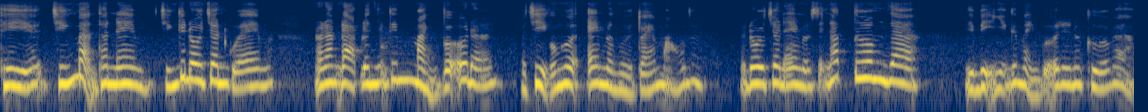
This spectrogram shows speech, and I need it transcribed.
thì ấy, chính bản thân em chính cái đôi chân của em nó đang đạp lên những cái mảnh vỡ đấy. Và chỉ có người em là người tóe máu thôi. Cái đôi chân em nó sẽ nát tươm ra vì bị những cái mảnh vỡ đấy nó cứa vào.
